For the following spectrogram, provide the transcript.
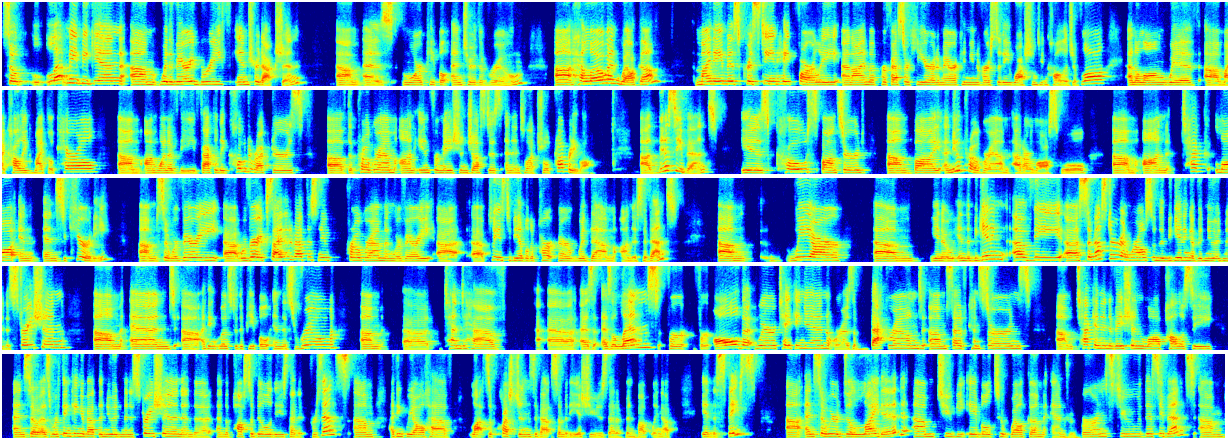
So let me begin um, with a very brief introduction um, as more people enter the room. Uh, hello and welcome. My name is Christine Haight Farley, and I'm a professor here at American University Washington College of Law. And along with uh, my colleague Michael Carroll, um, I'm one of the faculty co-directors of the program on information justice and intellectual property law. Uh, this event is co-sponsored um, by a new program at our law school um, on tech law and, and security. Um, so we're very, uh, we're very excited about this new program and we're very uh, uh, pleased to be able to partner with them on this event. Um, we are, um, you know, in the beginning of the uh, semester and we're also in the beginning of a new administration. Um, and uh, I think most of the people in this room um, uh, tend to have uh, as, as a lens for, for all that we're taking in or as a background um, set of concerns, um, tech and innovation law policy. And so as we're thinking about the new administration and the, and the possibilities that it presents, um, I think we all have lots of questions about some of the issues that have been bubbling up in the space. Uh, and so we're delighted um, to be able to welcome Andrew Byrnes to this event. Um,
